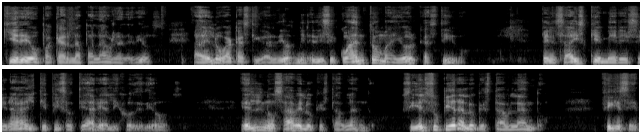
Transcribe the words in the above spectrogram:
quiere opacar la palabra de Dios. A él lo va a castigar Dios. Mire, dice, ¿cuánto mayor castigo? ¿Pensáis que merecerá el que pisoteare al Hijo de Dios? Él no sabe lo que está hablando. Si él supiera lo que está hablando, fíjese,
